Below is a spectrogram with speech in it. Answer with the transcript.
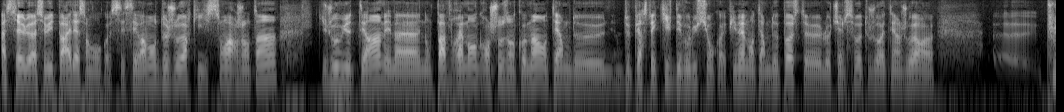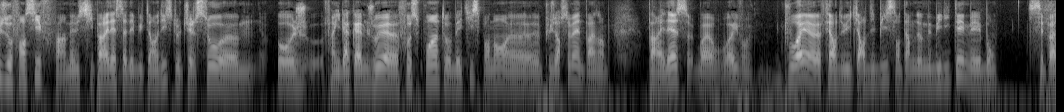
à, celui, à celui de Paredes en gros. C'est vraiment deux joueurs qui sont argentins, qui jouent au milieu de terrain, mais bah, n'ont pas vraiment grand chose en commun en termes de, de perspective d'évolution. Et puis même en termes de poste, Lo Celso a toujours été un joueur plus offensif, enfin, même si Paredes a débuté en 10, le Chelsea, euh, enfin, il a quand même joué euh, fausse pointe au Betis pendant euh, plusieurs semaines, par exemple. Paredes, ouais, ouais, il, pourrait faire du Icardi bis en termes de mobilité, mais bon, c'est pas,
